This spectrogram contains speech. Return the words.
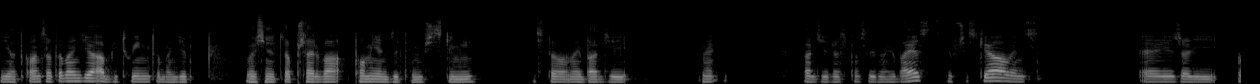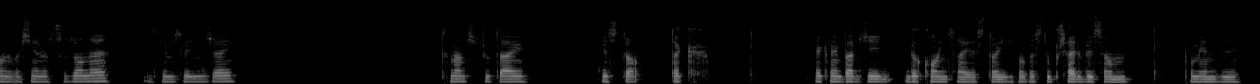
I od końca to będzie, a between to będzie właśnie ta przerwa pomiędzy tymi wszystkimi. Więc to najbardziej najbardziej responsywne chyba jest ze wszystkiego, więc e, jeżeli mamy właśnie rozszerzone, idziemy sobie niżej, to nam się tutaj jest to tak jak najbardziej do końca jest to i po prostu przerwy są pomiędzy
